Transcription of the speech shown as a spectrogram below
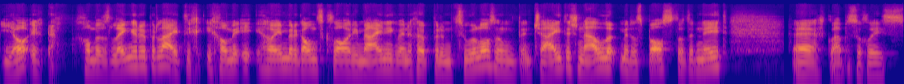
Ja, ich kann mir das länger überlegen. Ich, ich, habe, ich habe immer eine ganz klare Meinung, wenn ich jemandem zulasse und entscheide schnell, ob mir das passt oder nicht. Äh, ich glaube, so ein bisschen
